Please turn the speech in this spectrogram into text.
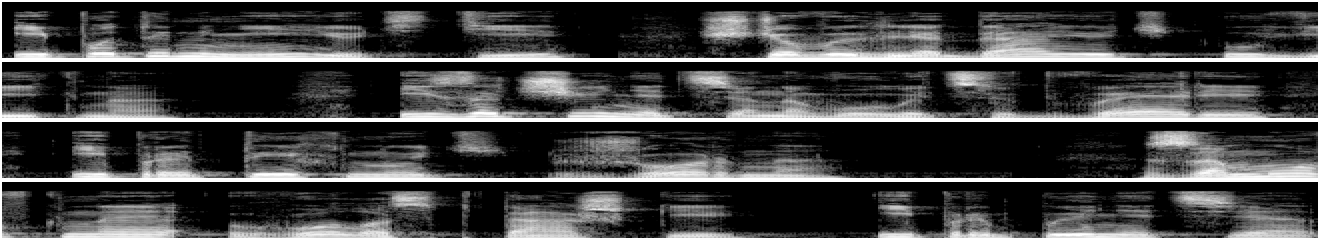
і потемніють ті, що виглядають у вікна, і зачиняться на вулицю двері, і притихнуть жорна замовкне голос пташки і припиняться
